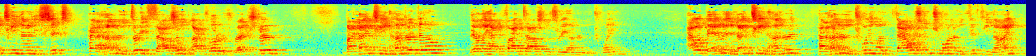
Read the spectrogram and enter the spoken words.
1896 had 130,000 black voters registered. By 1900, though, they only had 5,320. Alabama in 1900 had 121,259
